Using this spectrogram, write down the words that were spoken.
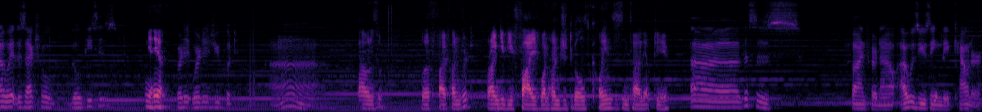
Oh wait, there's actual gold pieces. Yeah, yeah. Where did where did you put? Ah, That one's worth 500. Or I can give you five 100 gold coins. It's entirely up to you. uh, this is fine for now. I was using the counter.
